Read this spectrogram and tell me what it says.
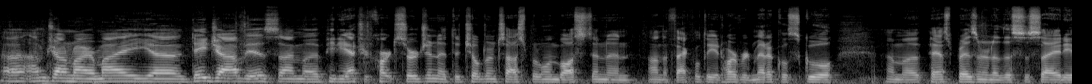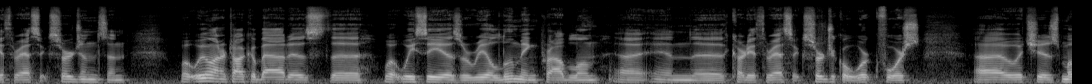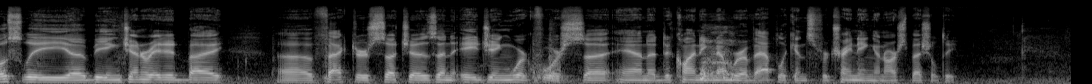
Uh, I'm John Mayer. My uh, day job is I'm a pediatric heart surgeon at the Children's Hospital in Boston and on the faculty at Harvard Medical School. I'm a past president of the Society of Thoracic Surgeons, and what we want to talk about is the what we see as a real looming problem uh, in the cardiothoracic surgical workforce, uh, which is mostly uh, being generated by uh, factors such as an aging workforce uh, and a declining number of applicants for training in our specialty.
